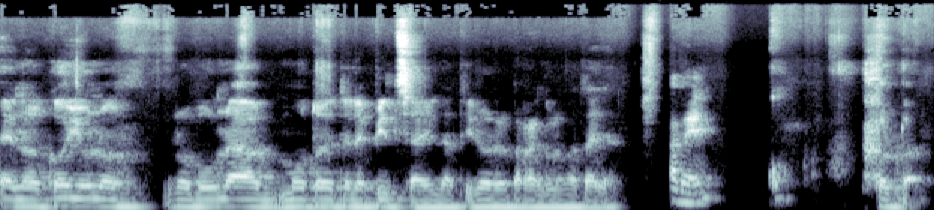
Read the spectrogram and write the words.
en Alcoy uno robó una moto de telepizza y la tiró en el barranco de la batalla. A ver. Por,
